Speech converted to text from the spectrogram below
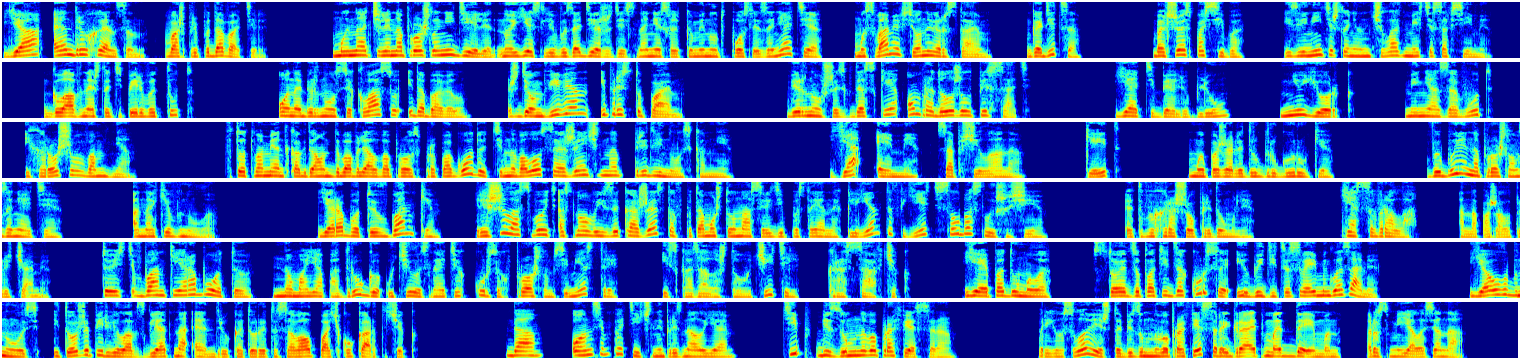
«Я Эндрю Хэнсон, ваш преподаватель. Мы начали на прошлой неделе, но если вы задержитесь на несколько минут после занятия, мы с вами все наверстаем. Годится?» «Большое спасибо. Извините, что не начала вместе со всеми». Главное, что теперь вы тут». Он обернулся к классу и добавил, «Ждем Вивиан и приступаем». Вернувшись к доске, он продолжил писать. «Я тебя люблю. Нью-Йорк. Меня зовут. И хорошего вам дня». В тот момент, когда он добавлял вопрос про погоду, темноволосая женщина придвинулась ко мне. «Я Эмми», — сообщила она. «Кейт». Мы пожали друг другу руки. Вы были на прошлом занятии?» Она кивнула. «Я работаю в банке. Решила освоить основы языка жестов, потому что у нас среди постоянных клиентов есть слабослышащие». «Это вы хорошо придумали». «Я соврала», — она пожала плечами. «То есть в банке я работаю, но моя подруга училась на этих курсах в прошлом семестре и сказала, что учитель — красавчик. Я и подумала, Стоит заплатить за курсы и убедиться своими глазами. Я улыбнулась и тоже перевела взгляд на Эндрю, который тасовал пачку карточек. «Да, он симпатичный», — признал я. «Тип безумного профессора». «При условии, что безумного профессора играет Мэтт Деймон», — рассмеялась она.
